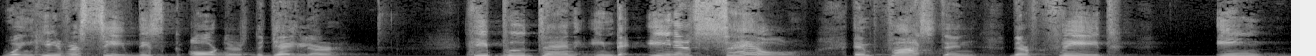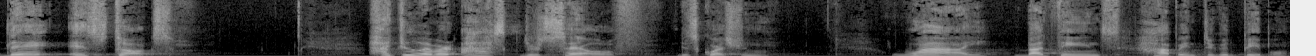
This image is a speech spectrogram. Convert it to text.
When he received these orders, the jailer, he put them in the inner cell and fastened their feet in the stocks. Have you ever asked yourself this question? Why bad things happen to good people?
